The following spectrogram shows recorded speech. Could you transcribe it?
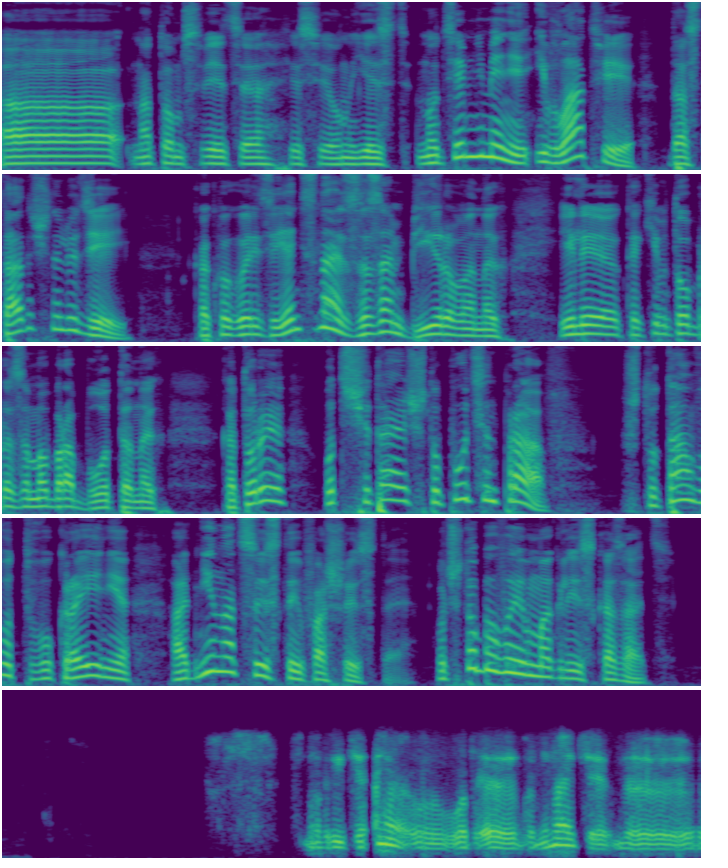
э, на том свете, если он есть. Но, тем не менее, и в Латвии достаточно людей, как вы говорите, я не знаю, зазомбированных или каким-то образом обработанных, которые вот считают, что Путин прав, что там вот в Украине одни нацисты и фашисты. Вот что бы вы им могли сказать? Смотрите, вот э, понимаете, э,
